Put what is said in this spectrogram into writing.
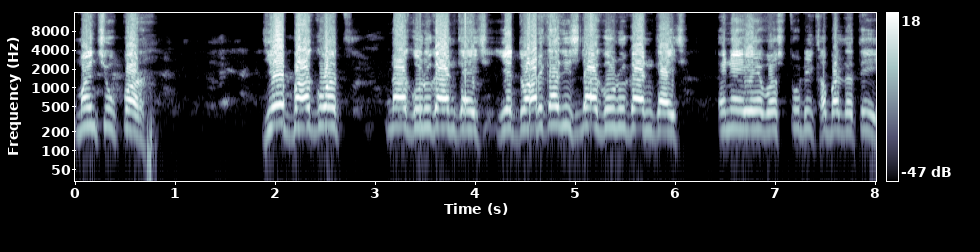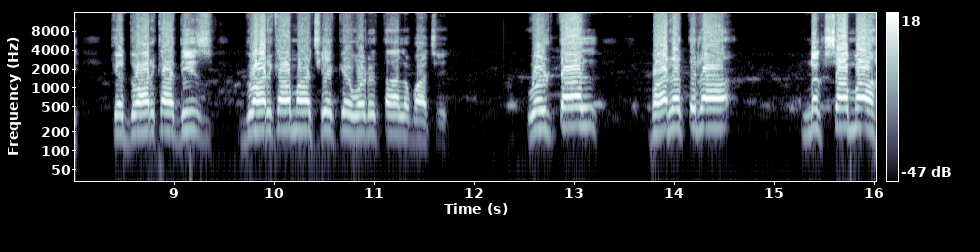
મંચ ઉપર. જે ભાગવતના ગુણગાન ગાય છે, જે દ્વારકાધીશના ગુણગાન ગાય છે, એને એ વસ્તુની ખબર નથી કે દ્વારકાધીશ દ્વારકામાં છે કે વડતાલમાં છે. વડતાલ ભારતના નકશામાં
